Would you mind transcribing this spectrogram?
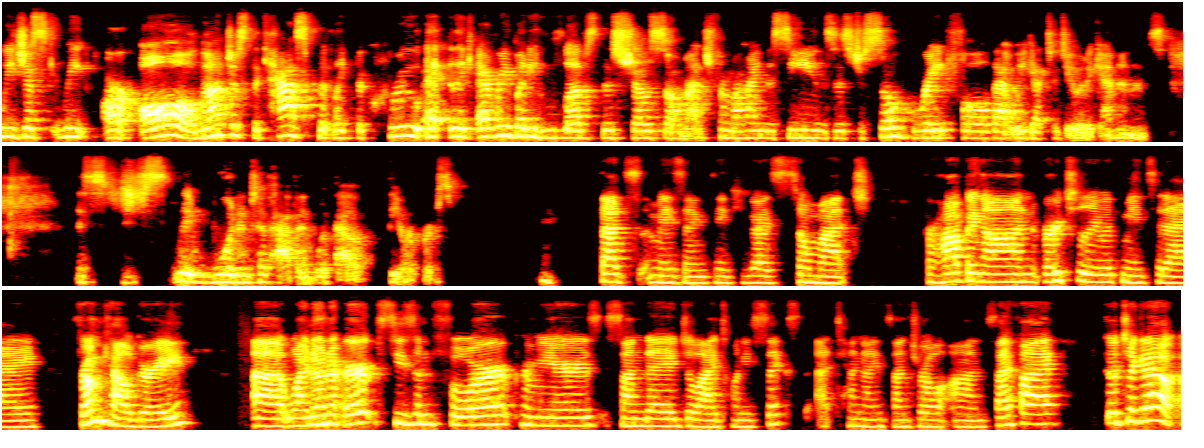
we just we are all not just the cast but like the crew like everybody who loves this show so much from behind the scenes is just so grateful that we get to do it again and it's it's just it wouldn't have happened without the Earpers. That's amazing. Thank you guys so much for hopping on virtually with me today from Calgary. Uh, Wynonna Earp season four premieres Sunday, July 26th at 10, 9 central on Syfy. Go check it out.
